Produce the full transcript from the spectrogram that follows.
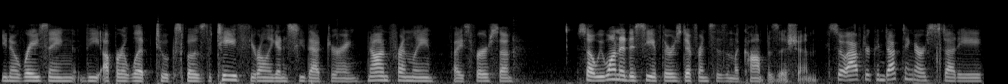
you know, raising the upper lip to expose the teeth, you're only going to see that during non-friendly, vice versa? So we wanted to see if there was differences in the composition. So after conducting our study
